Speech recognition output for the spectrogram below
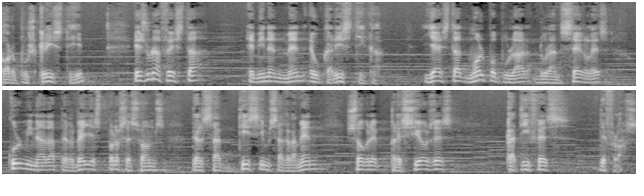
Corpus Christi, és una festa eminentment eucarística i ha estat molt popular durant segles, culminada per velles processons del Santíssim Sagrament sobre precioses catifes de flors.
